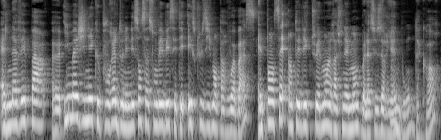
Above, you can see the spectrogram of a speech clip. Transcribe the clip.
Elle n'avait pas euh, imaginé que pour elle donner naissance à son bébé c'était exclusivement par voix basse. Elle pensait intellectuellement et rationnellement que bah, la césarienne, mm. bon, d'accord.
